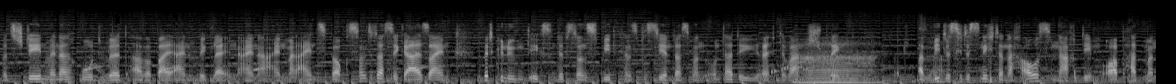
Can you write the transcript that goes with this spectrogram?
kurz stehen, wenn er rot wird, aber bei einem Wickler in einer 1x1-Box sollte das egal sein. Mit genügend X- und Y-Speed kann es passieren, dass man unter die rechte Wand springt. Am Video sieht es nicht danach aus und nach dem Orb hat man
